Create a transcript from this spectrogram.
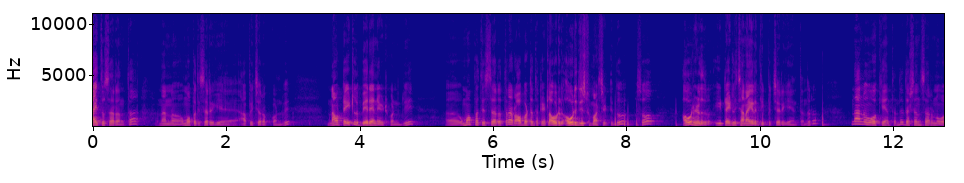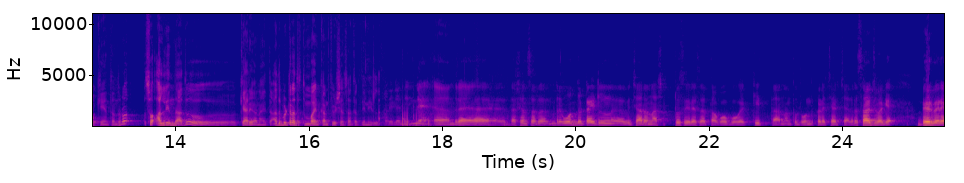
ಆಯಿತು ಸರ್ ಅಂತ ನಾನು ಉಮಾಪತಿ ಸರ್ಗೆ ಆ ಪಿಕ್ಚರ್ ಒಪ್ಕೊಂಡ್ವಿ. ನಾವು ಟೈಟ್ಲ್ ಬೇರೆನೇ ಇಟ್ಕೊಂಡಿದ್ವಿ. ಉಮಾಪತಿ ಸರ್ ಹತ್ರ ರಾಬರ್ಟ್ ಅಂತ ಟೈಟ್ಲ್ ಅವ್ರು ಅವ್ರು ರಿಜಿಸ್ಟರ್ ಮಾಡಿಸಿಟ್ಟಿದ್ದು. ಸೊ ಅವ್ರು ಹೇಳಿದ್ರು, ಈ ಟೈಟ್ಲ್ ಚೆನ್ನಾಗಿರುತ್ತೆ ಈ ಪಿಕ್ಚರ್ಗೆ ಅಂತಂದ್ರು. ನಾನು ಓಕೆ ಅಂತಂದೆ ದರ್ಶನ್ ಸರ್ನು ಓಕೆ ಅಂತಂದ್ರು. ಸೊ ಅಲ್ಲಿಂದ ಅದು ಕ್ಯಾರಿ ಆನ್ ಆಯಿತು. ಅದು ಬಿಟ್ಟರೆ ಅದು ತುಂಬ ಏನು ಕನ್ಫ್ಯೂಷನ್ಸ್ ಇಲ್ಲ ಈಗ ನಿನ್ನೆ ಅಂದರೆ ದರ್ಶನ್ ಸರ್ ಅಂದರೆ ಒಂದು ಟೈಟಲ್ ವಿಚಾರನ ಅಷ್ಟು ಸೀರಿಯಸ್ ಆಗಿ ತಗೋಬೋಕಿತ್ತ ಅನ್ನೋಂಥದ್ದು ಒಂದು ಕಡೆ ಚರ್ಚೆ ಆದರೆ ಸಹಜವಾಗಿ ಬೇರೆ ಬೇರೆ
